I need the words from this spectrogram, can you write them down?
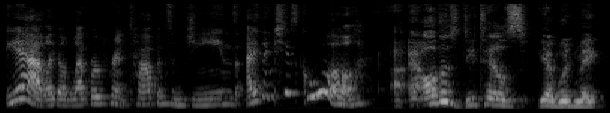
yeah, like a leopard print top and some jeans. I think she's cool. I, all those details, yeah, would make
